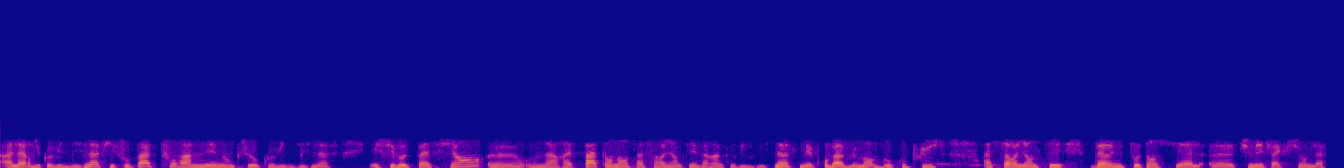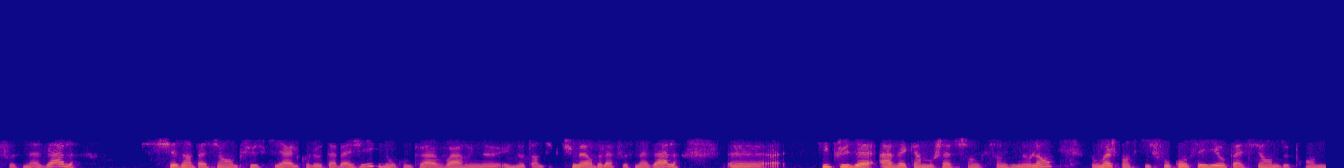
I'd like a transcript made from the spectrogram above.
à, l'ère du Covid-19, il ne faut pas tout ramener non plus au Covid-19. Et chez votre patient, euh, on n'aurait pas tendance à s'orienter vers un Covid-19, mais probablement beaucoup plus à s'orienter vers une potentielle euh, tuméfaction de la fosse nasale chez un patient en plus qui a alcoolotabagique, donc on peut avoir une, une authentique tumeur de la fosse nasale, euh, qui plus est avec un mouchage sanguinolent. Donc moi, je pense qu'il faut conseiller aux patients de prendre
